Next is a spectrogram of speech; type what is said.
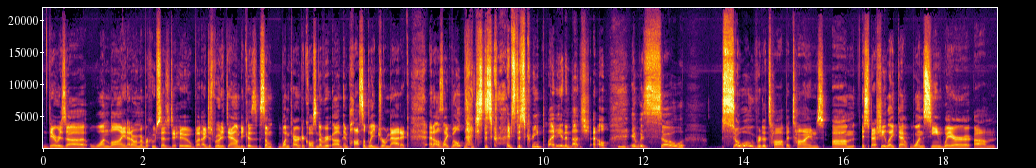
There is uh, one line I don't remember who says it to who, but I just wrote it down because some one character calls another um, impossibly dramatic, and I was like, well, that just describes the screenplay in a nutshell. It was so so over the top at times um especially like that one scene where um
